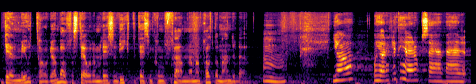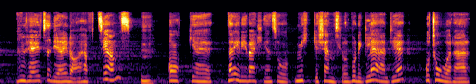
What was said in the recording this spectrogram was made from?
den mottagaren bara förstår det, men det är så viktigt det som kommer fram när man pratar om andevärlden. Mm. Ja, och jag reflekterar också över vi har ju tidigare idag haft seans. Mm. Och eh, där är det ju verkligen så mycket känslor, både glädje och tårar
